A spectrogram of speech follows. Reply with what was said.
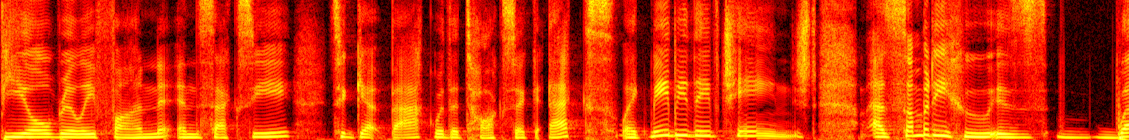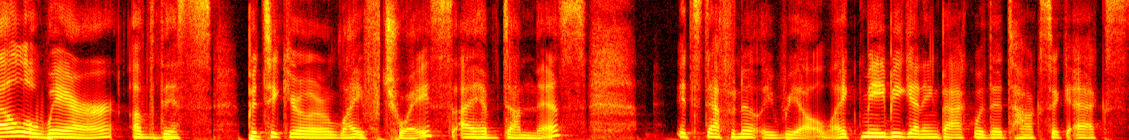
feel really fun and sexy to get back with a toxic ex. Like maybe they've changed. As somebody who is well aware of this particular life choice, I have done this. It's definitely real. Like maybe getting back with a toxic ex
